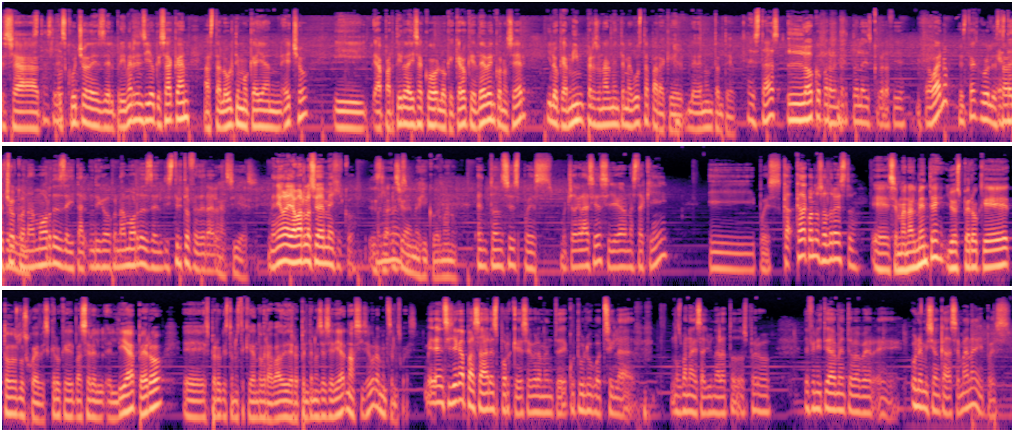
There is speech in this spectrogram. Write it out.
O sea, escucho desde el primer sencillo que sacan hasta lo último que hayan hecho y a partir de ahí saco lo que creo que deben conocer y lo que a mí personalmente me gusta para que le den un tanteo. Estás loco para vender toda la discografía. Pero bueno, Está cool, está, está hecho con amor desde Italia. Digo, con amor desde el Distrito Federal. Así es. Vinieron a llamarlo Ciudad de México. Es Bueno, la no, Ciudad de México, hermano. Entonces, pues, muchas gracias si llegaron hasta aquí. Y pues, ¿ca- ¿cada cuándo saldrá esto? Eh, semanalmente, yo espero que todos los jueves, creo que va a ser el, el día, pero eh, espero que esto no esté quedando grabado y de repente no sea ese día. No, sí, seguramente son los jueves. Miren, si llega a pasar es porque seguramente Cthulhu Godzilla nos van a desayunar a todos, pero definitivamente va a haber eh, una emisión cada semana y pues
